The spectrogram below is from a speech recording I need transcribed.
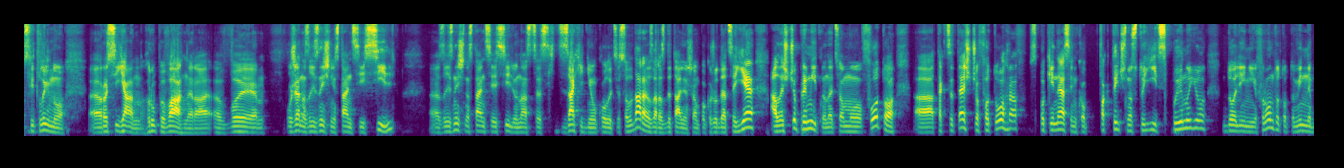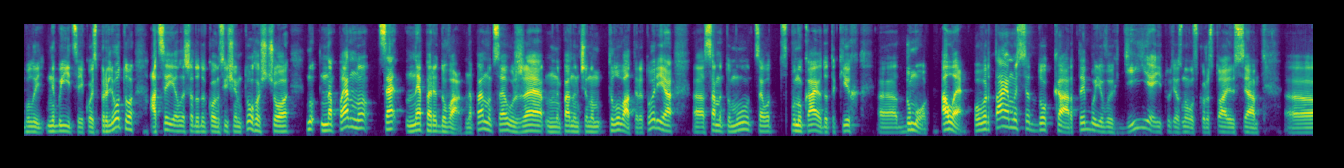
світлину росіян групи Вагнера в уже на залізничній станції Сіль. Е, Залізнична станція Сіль у нас це західні околиці Солидара. Зараз детальніше вам покажу, де це є. Але що примітно на цьому фото, е, так це те, що фотограф спокійнесенько фактично стоїть спиною до лінії фронту, тобто він не були не боїться якогось прильоту. А це є лише додатковим свідченням того, що ну напевно це не передова. Напевно, це вже певним чином тилова територія. Е, Саме тому це от спонукає до таких думок. Але повертаємося до карти бойових дій, і тут я знову скористаюся е,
